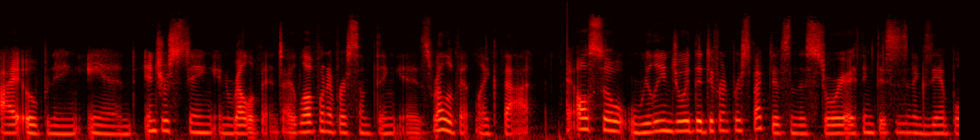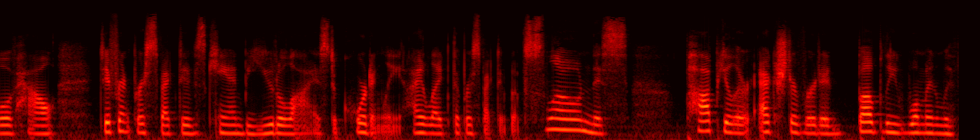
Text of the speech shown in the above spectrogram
eye opening and interesting and relevant. I love whenever something is relevant like that. I also really enjoyed the different perspectives in this story. I think this is an example of how different perspectives can be utilized accordingly. I like the perspective of Sloane, this popular, extroverted, bubbly woman with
